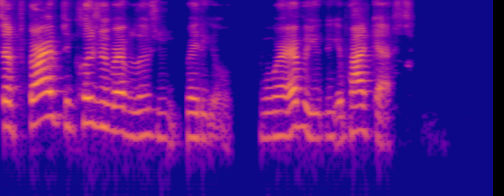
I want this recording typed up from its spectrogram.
Subscribe to Inclusion Revolution Radio wherever you get your podcasts.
